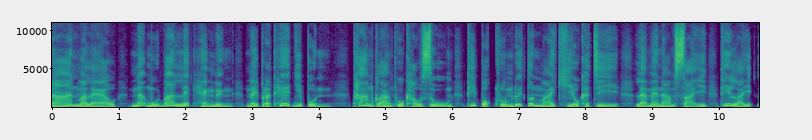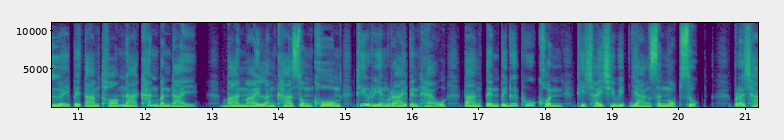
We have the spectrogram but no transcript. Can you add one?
นานมาแล้ว ณ หมู่บ้านเล็กแห่งหนึ่งในประเทศญี่ปุ่น ท่ามกลางภูเขาสูงที่ปกคลุมด้วยต้นไม้เขียวขจี และแม่น้ำใสที่ไหลเอื่อยไปตามท้องนาขั้นบันได บ้านไม้หลังคาทรงโค้งที่เรียงรายเป็นแถว ต่างเต็มไปด้วยผู้คนที่ใช้ชีวิตอย่างสงบสุข ประชา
